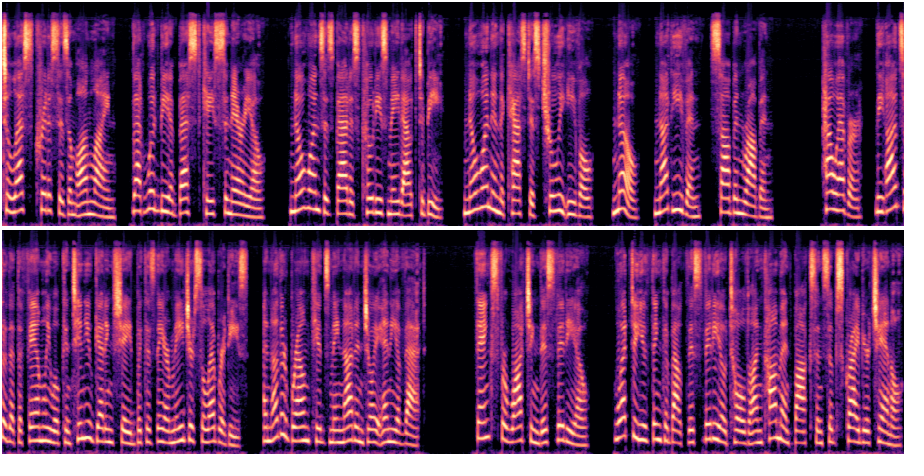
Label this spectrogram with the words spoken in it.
to less criticism online. That would be a best-case scenario. No one's as bad as Kody's made out to be. No one in the cast is truly evil. No, not even, Sabin Robyn. However, the odds are that the family will continue getting shade because they are major celebrities, and other brown kids may not enjoy any of that. Thanks for watching this video. What do you think about this video told on comment box and subscribe your channel.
